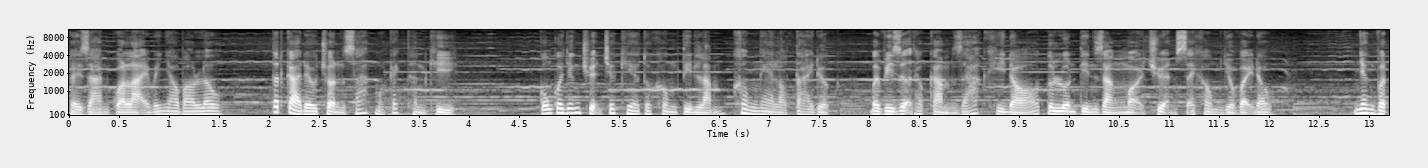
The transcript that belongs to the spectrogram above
thời gian qua lại với nhau bao lâu, tất cả đều chuẩn xác một cách thần kỳ. Cũng có những chuyện trước kia tôi không tin lắm, không nghe lọt tai được, bởi vì dựa theo cảm giác khi đó tôi luôn tin rằng mọi chuyện sẽ không như vậy đâu. Nhân vật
